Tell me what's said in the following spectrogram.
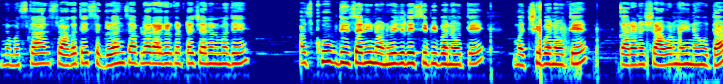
नमस्कार स्वागत आहे सगळ्यांचं आपल्या रायगड कट्टा चॅनलमध्ये. आज खूप दिवसांनी नॉनव्हेज रेसिपी बनवते मच्छी बनवते कारण श्रावण महिना होता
